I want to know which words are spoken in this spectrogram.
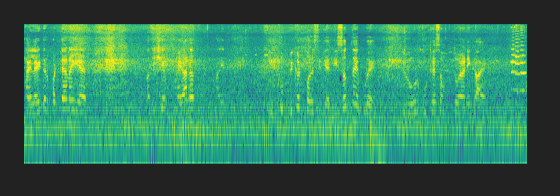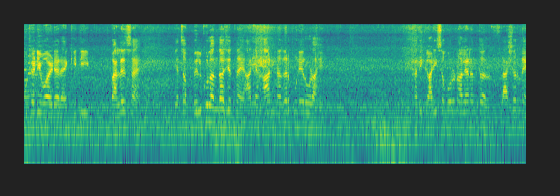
हायलाइटर पट्ट्या नाही आहेत अतिशय भयानक आणि ही खूप बिकट परिस्थिती आहे. दिसत नाही पुढे की रोड कुठे संपतोय आणि काय. कुठे डिवायडर आहे किती बॅलन्स आहे. याचा बिलकुल अंदाज येत नाही. आणि हा नगर पुणे रोड आहे. एखादी गाडी समोरून आल्यानंतर फ्लॅशरने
